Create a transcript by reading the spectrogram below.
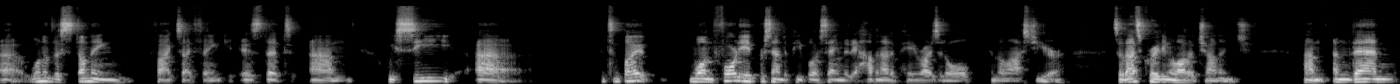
uh, one of the stunning facts I think is that um, we see uh, it's about one, 48% of people are saying that they haven't had a pay rise at all in the last year. So that's creating a lot of challenge. Um, and then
